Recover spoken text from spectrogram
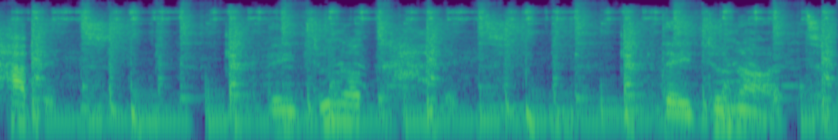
Have it. They do not have it. They do not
